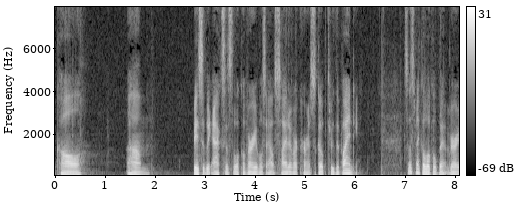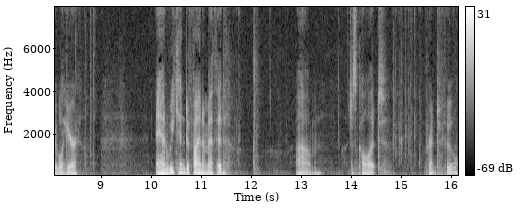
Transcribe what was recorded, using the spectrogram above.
call um, basically access local variables outside of our current scope through the binding. So let's make a local variable here. And we can define a method. Um, just call it print foo.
